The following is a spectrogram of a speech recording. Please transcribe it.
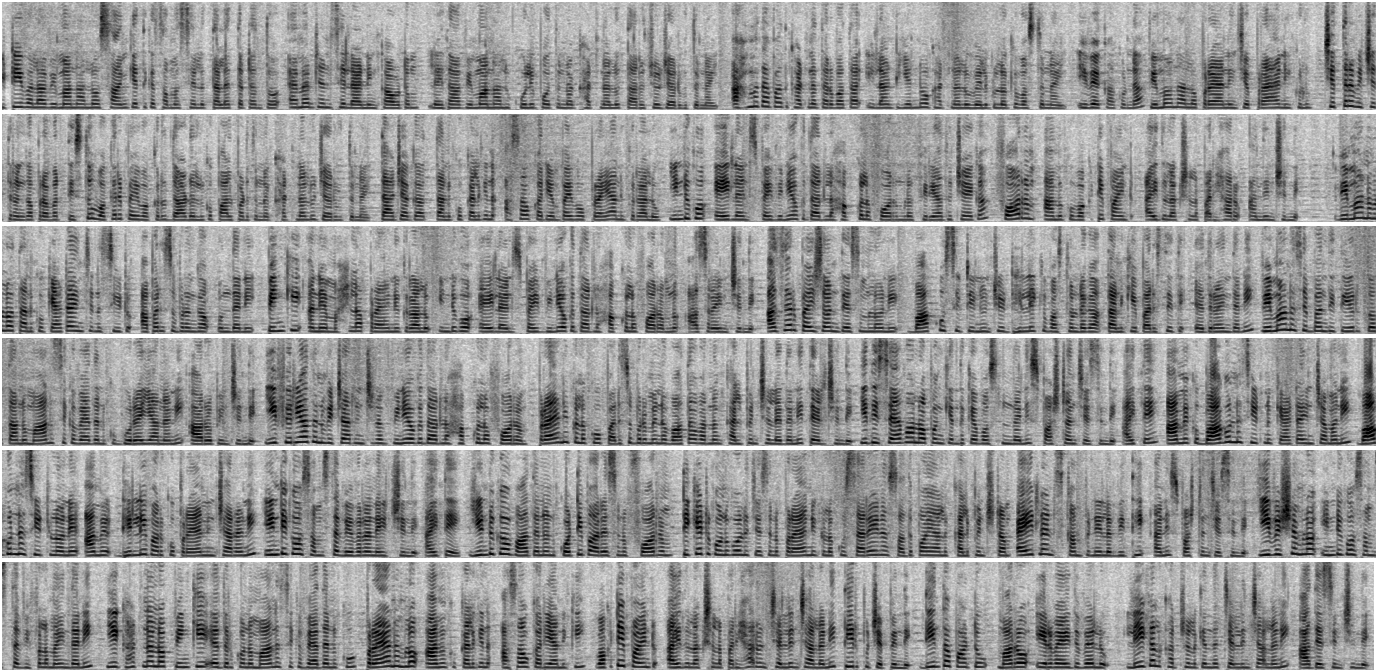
ఇటీవల విమానాల్లో సాంకేతిక సమస్యలు తలెత్తడంతో ఎమర్జెన్సీ ల్యాండింగ్ కావటం లేదా విమానాలు కూలిపోతున్న ఘటనలు తరచూ జరుగుతున్నాయి. అహ్మదాబాద్ ఘటన తర్వాత ఇలాంటి ఎన్నో ఘటనలు వెలుగులోకి వస్తున్నాయి. ఇవే కాకుండా విమానాల్లో ప్రయాణించే ప్రయాణికులు చిత్ర విచిత్రంగా ప్రవర్తిస్తూ ఒకరిపై ఒకరు దాడులకు పాల్పడుతున్న ఘటనలు జరుగుతున్నాయి. తాజాగా తనకు కలిగిన అసౌకర్యంపై ఓ ప్రయాణికురాలు ఇండిగో ఎయిర్లైన్స్ పై వినియోగదారుల హక్కుల ఫోరంలో ఫిర్యాదు చేయగా ఫోరం ఆమెకు ఒకటి పాయింట్ ఐదు లక్షల పరిహారం అందించింది. విమానంలో తనకు కేటాయించిన సీటు అపరిశుభ్రంగా ఉందని పింకీ అనే మహిళా ప్రయాణికురాలు ఇండిగో ఎయిర్లైన్స్ పై వినియోగదారుల హక్కుల ఫోరంను ఆశ్రయించింది. అజర్బైజాన్ దేశంలోని బాకు సిటీ నుంచి ఢిల్లీకి వస్తుండగా తనకి పరిస్థితి ఎదురైందని విమాన సిబ్బంది తీరుతో తాను మానసిక వేదనకు గురయ్యానని ఆరోపించింది. ఈ ఫిర్యాదును విచారించిన వినియోగదారుల హక్కుల ఫోరం ప్రయాణికులకు పరిశుభ్రమైన వాతావరణం కల్పించలేదని తేల్చింది. ఇది సేవాలోపం కిందకే వస్తుందని స్పష్టం చేసింది. అయితే ఆమెకు బాగున్న సీటును కేటాయించామని బాగున్న సీటులోనే ఆమె ఢిల్లీ వరకు ప్రయాణించారని ఇండిగో సంస్థ వివరణ ఇచ్చింది. అయితే ఇండిగో వాదనను కొట్టిపారేసిన ఫోరం టికెట్ కొనుగోలు చేసిన ప్రయాణికులకు సరైన సదుపాయాలు కల్పించడం ఎయిర్లైన్స్ కంపెనీల విధి అని స్పష్టం చేసింది. ఈ విషయంలో ఇండిగో సంస్థ విఫలమైందని ఈ ఘటనలో పింకీ ఎదుర్కొన్న మానసిక వేదనకు ప్రయాణంలో ఆమెకు కలిగిన అసౌకర్యానికి ఒకటి పాయింట్ ఐదు లక్షల పరిహారం చెల్లించాలని తీర్పు చెప్పింది. దీంతో పాటు మరో ఇరవై ఐదు వేలు లీగల్ ఖర్చుల కింద చెల్లించాలని ఆదేశించింది.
